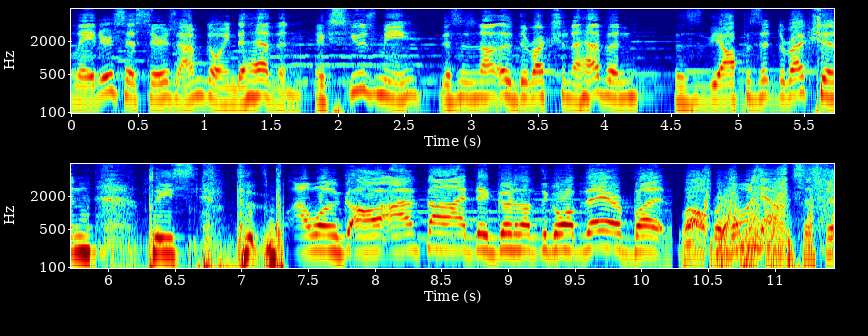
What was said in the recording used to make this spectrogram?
Later, sisters, I'm going to heaven. Excuse me, this is not the direction of heaven. This is the opposite direction. Please, I want to go. I thought I did good enough to go up there, but, well, we're going down, sister.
